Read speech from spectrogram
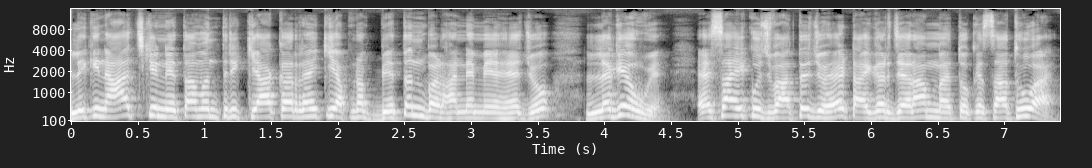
लेकिन आज के नेता मंत्री क्या कर रहे हैं कि अपना वेतन बढ़ाने में है जो लगे हुए हैं। ऐसा ही कुछ बातें जो है टाइगर जयराम महतो के साथ हुआ है।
